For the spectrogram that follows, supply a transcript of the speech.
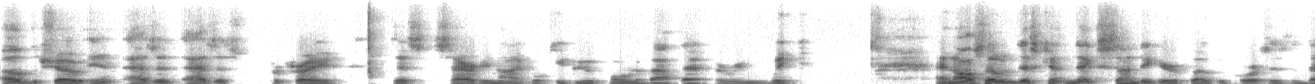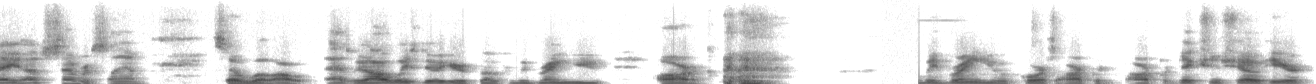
of the show in, as it as it's portrayed this Saturday night. We'll keep you informed about that the week. And also, this next Sunday here, folks, of course, is the day of SummerSlam. So, what, as we always do here, folks, we bring you our we bring you, of course, our our prediction show here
